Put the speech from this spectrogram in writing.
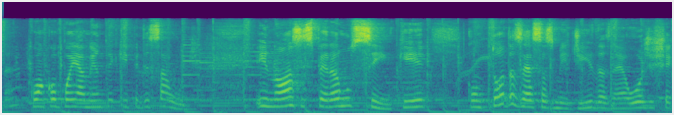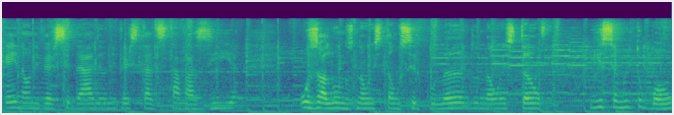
né? com acompanhamento da equipe de saúde. E nós esperamos sim que com todas essas medidas, né? hoje cheguei na universidade, a universidade está vazia, os alunos não estão circulando, não estão... Isso é muito bom,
